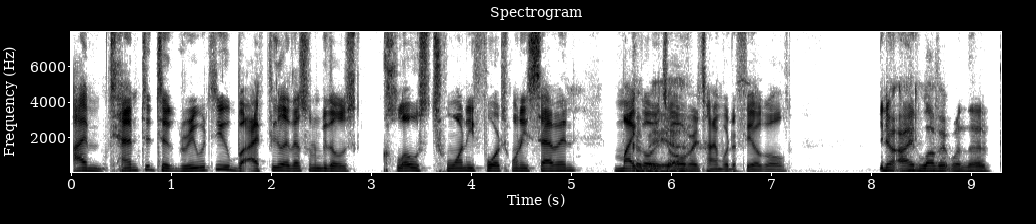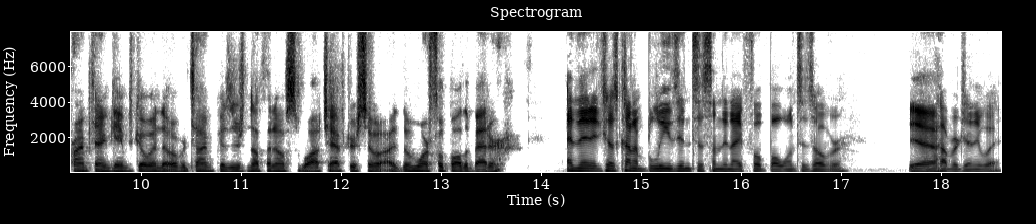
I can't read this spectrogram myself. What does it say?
I'm tempted to agree with you, but I feel like that's going to be those close 24 27. Might Could go be, into yeah. overtime with a field goal. You know, I love it when the primetime games go into overtime because there's nothing else to watch after. So uh, the more football, the better. And then it just kind of bleeds into Sunday night football once it's over. Yeah, Coverage anyway.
